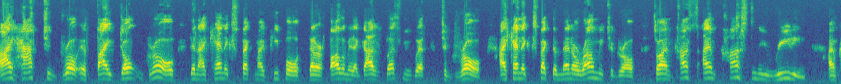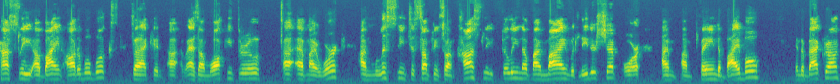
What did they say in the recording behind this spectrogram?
I have to grow. If I don't grow, then I can't expect my people that are following me, that God has blessed me with, to grow. I can't expect the men around me to grow. So I'm const- I am constantly reading. I'm constantly uh, buying Audible books so that I could, uh, as I'm walking through uh, at my work, I'm listening to something. So I'm constantly filling up my mind with leadership, or I'm I'm playing the Bible in the background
